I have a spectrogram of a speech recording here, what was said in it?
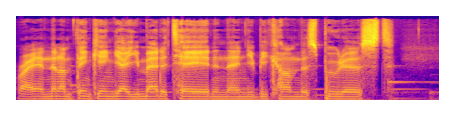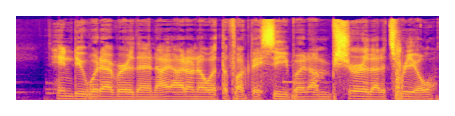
right? And then I'm thinking, yeah, you meditate, and then you become this Buddhist, Hindu, whatever. Then I, I don't know what the fuck they see, but I'm sure that it's real.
